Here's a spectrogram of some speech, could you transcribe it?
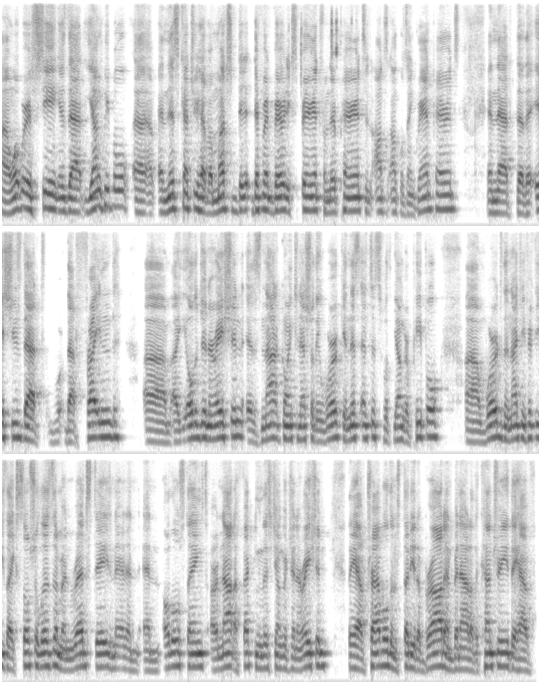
Uh, what we're seeing is that young people uh, in this country have a much di- different, varied experience from their parents and aunts, uncles, and grandparents, and that the, the issues that that frightened um, a older generation is not going to necessarily work in this instance with younger people. Uh, words in the 1950s like socialism and red state and, and, and all those things are not affecting this younger generation. They have traveled and studied abroad and been out of the country. They have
